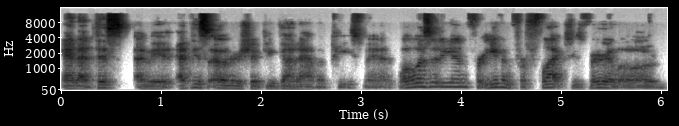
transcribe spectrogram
And at this, I mean, at this ownership, you got to have a piece, man. What was it again for even for flex? He's very low owned.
